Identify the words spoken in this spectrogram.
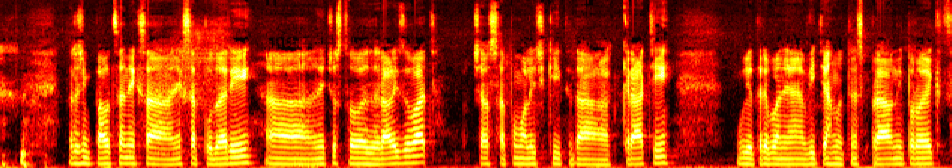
Držím palce, nech sa, nech sa podarí a niečo z toho zrealizovať. Čas sa pomaličky teda kráti. Bude treba vyťahnuť ten správny projekt,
